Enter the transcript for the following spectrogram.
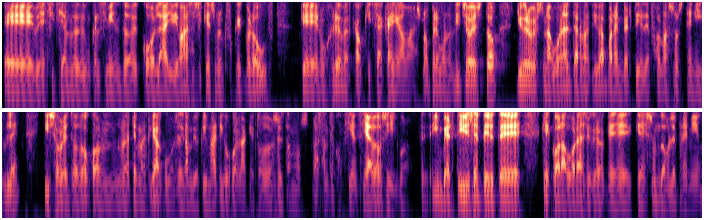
eh, beneficiando de un crecimiento de cola y demás. Así que es un enfoque growth que en un giro de mercado quizá caiga más, ¿no? Pero bueno, dicho esto, yo creo que es una buena alternativa para invertir de forma sostenible y sobre todo con una temática como es el cambio climático con la que todos estamos bastante concienciados y bueno, invertir y sentirte que colaboras yo creo que, es un doble premio.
